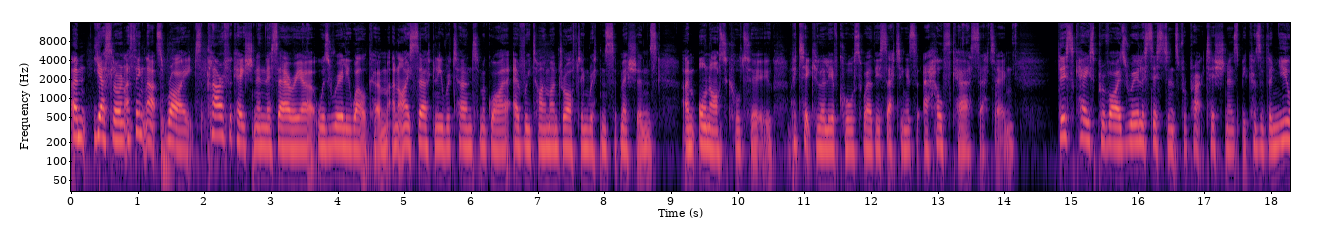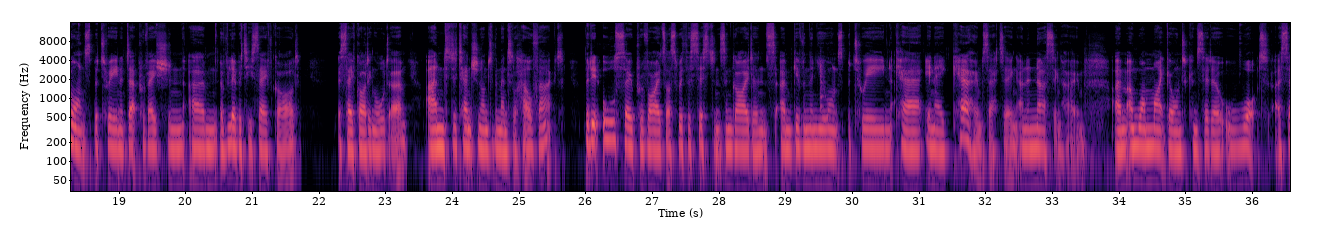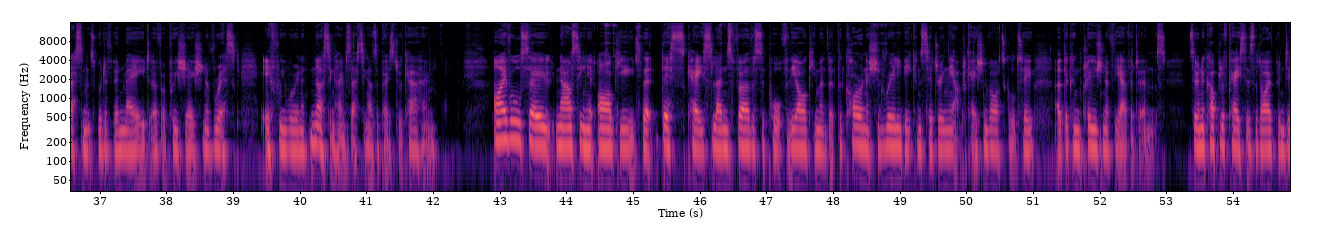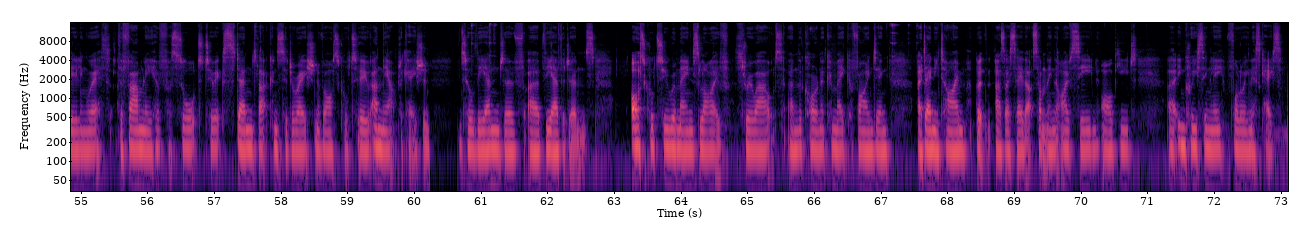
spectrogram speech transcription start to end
Um, yes, Lauren, I think that's right. Clarification in this area was really welcome, and I certainly return to Maguire every time I'm drafting written submissions um, on Article 2, particularly, of course, where the setting is a healthcare setting. This case provides real assistance for practitioners because of the nuance between a deprivation um, of liberty safeguard, a safeguarding order, and detention under the Mental Health Act but it also provides us with assistance and guidance um, given the nuance between care in a care home setting and a nursing home. Um, and one might go on to consider what assessments would have been made of appreciation of risk if we were in a nursing home setting as opposed to a care home. I've also now seen it argued that this case lends further support for the argument that the coroner should really be considering the application of Article 2 at the conclusion of the evidence So, in a couple of cases that I've been dealing with, the family have sought to extend that consideration of Article 2 and the application until the end of uh, the evidence. Article 2 remains live throughout, and the coroner can make a finding at any time. But as I say, that's something that I've seen argued uh, increasingly following this case.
